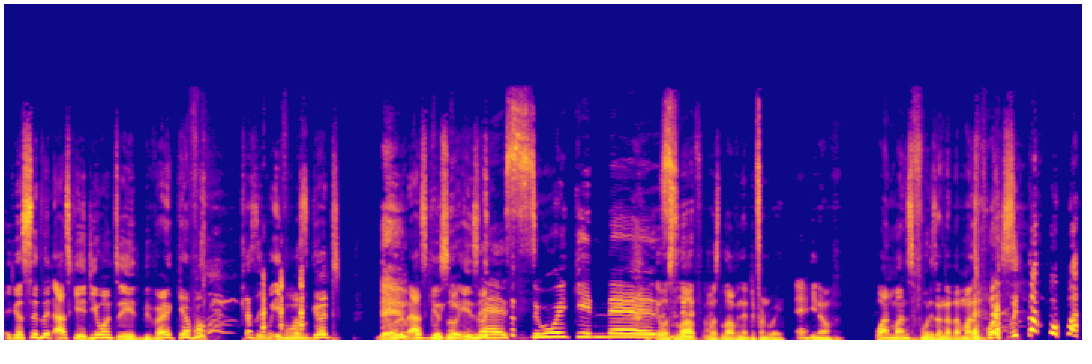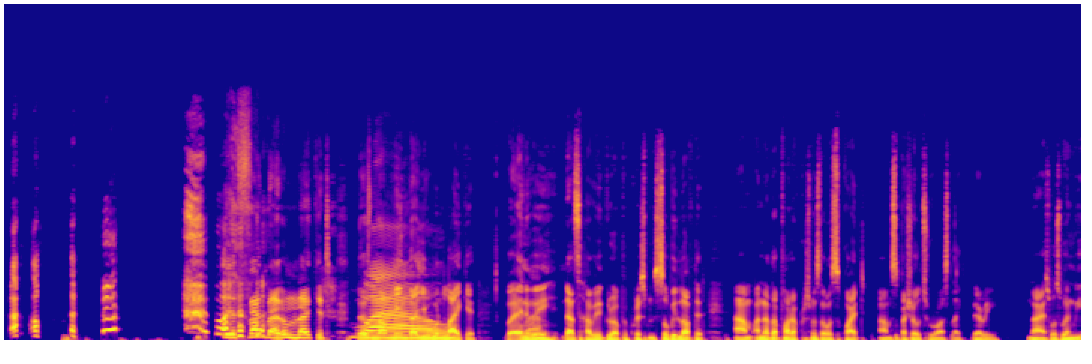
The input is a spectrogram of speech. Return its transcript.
if your sibling asks you, do you want to eat? Be very careful. Because if, if it was good, they wouldn't ask you so easily. Wickedness, Wickedness. It was love. It was love in a different way. Eh. You know, one man's food is another man's poison. the fact that I don't like it does not mean that you wouldn't like it. But anyway, that's how we grew up with Christmas. So we loved it. Um, another part of Christmas that was quite um special to us, like very nice, was when we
